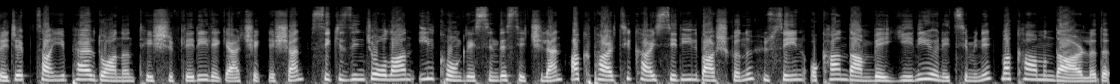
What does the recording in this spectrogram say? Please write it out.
Recep Tayyip Erdoğan'ın teşrifleriyle gerçekleşen 8. olan İl Kongresi'nde seçilen AK Parti Kayseri İl Başkanı Hüseyin Okan'dan ve yeni yönetimini makamında ağırladı.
